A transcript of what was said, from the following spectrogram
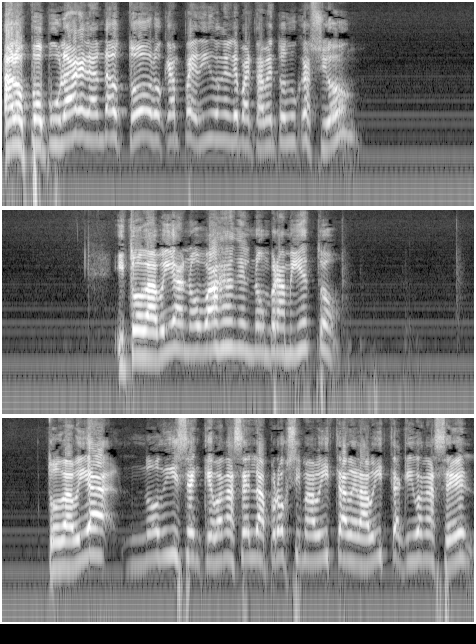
A los populares le han dado todo lo que han pedido en el Departamento de Educación. Y todavía no bajan el nombramiento. Todavía no dicen que van a hacer la próxima vista de la vista que iban a hacer.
